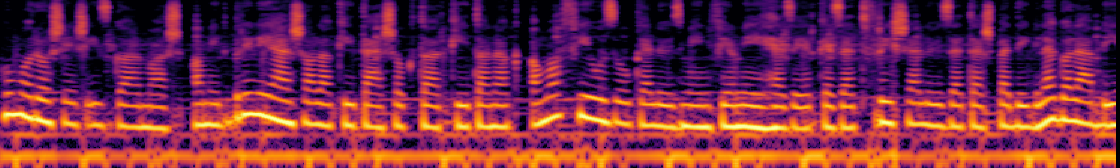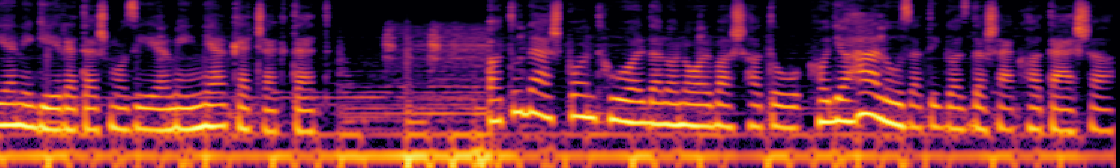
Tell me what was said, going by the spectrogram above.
humoros és izgalmas, amit brilliáns alakítások tarkítanak, a mafiózók előzményfilméhez érkezett friss előzetes pedig legalább ilyen ígéretes mozi élménnyel kecsegtet. A tudás.hu oldalon olvasható, hogy a hálózati gazdaság hatása.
